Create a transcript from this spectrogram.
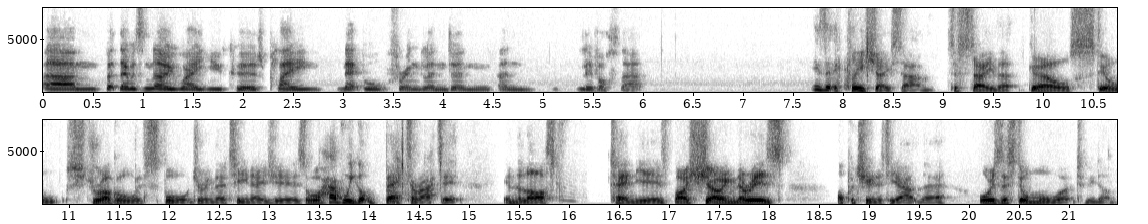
Um, but there was no way you could play netball for england and and live off that. Is it a cliche, Sam, to say that girls still struggle with sport during their teenage years, or have we got better at it in the last 10 years by showing there is opportunity out there, or is there still more work to be done?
